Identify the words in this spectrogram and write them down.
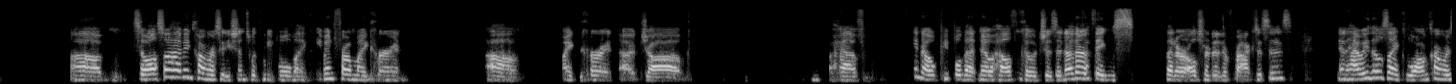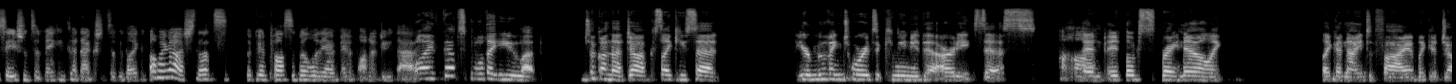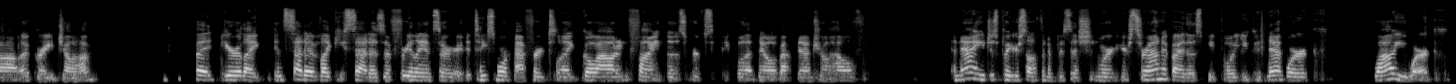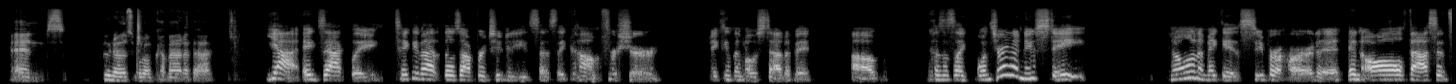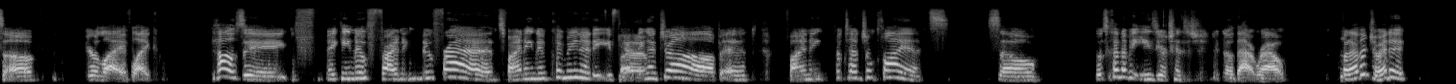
Um, so also having conversations with people like even from my current um, my current uh, job I have you know people that know health coaches and other things that are alternative practices and having those like long conversations and making connections and be like oh my gosh that's a good possibility i may want to do that Well, I think that's cool that you took on that job because, like you said, you're moving towards a community that already exists, uh-huh. and it looks right now like like a nine to five, like a job, a great job. But you're like instead of like you said, as a freelancer, it takes more effort to like go out and find those groups of people that know about natural health. And now you just put yourself in a position where you're surrounded by those people. You can network while you work, and who knows what'll come out of that. yeah exactly taking that those opportunities as they come for sure making the most out of it um because it's like once you're in a new state You don't want to make it super hard in all facets of your life, like housing, making new finding new friends, finding new community, finding a job, and finding potential clients. So it was kind of an easier transition to go that route. But I've enjoyed it.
